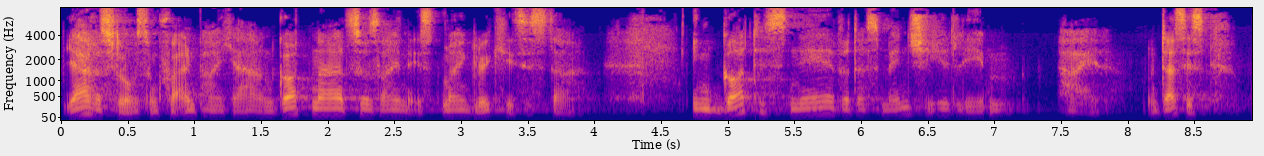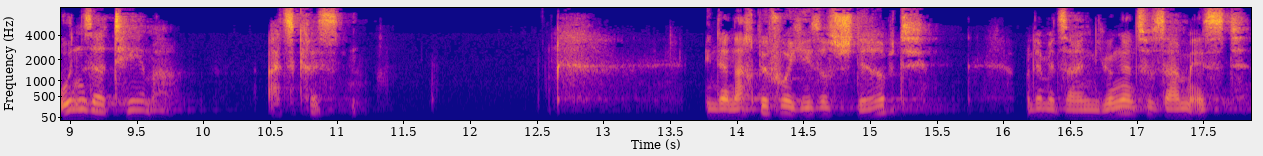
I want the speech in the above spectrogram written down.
Jahreslosung vor ein paar Jahren. Gott nahe zu sein ist mein Glück, hieß es da. In Gottes Nähe wird das menschliche Leben heil. Und das ist unser Thema als Christen. In der Nacht, bevor Jesus stirbt und er mit seinen Jüngern zusammen ist,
